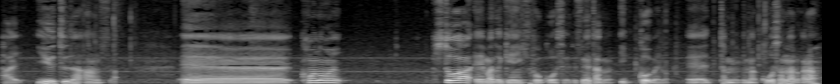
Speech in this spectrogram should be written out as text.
はい。You to the Answer。えー、この人は、えー、まだ現役高校生ですね。多分、1個上の、えー、多分今高3なのかな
